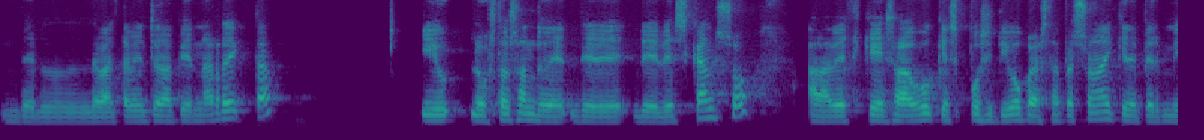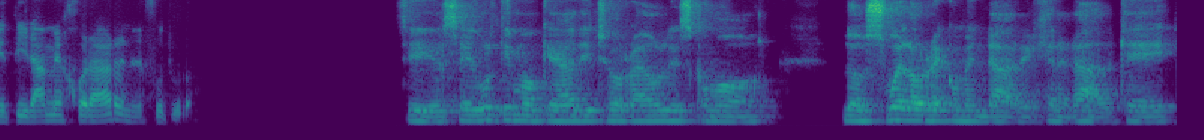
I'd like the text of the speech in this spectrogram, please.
levantamiento de la pierna recta y lo está usando de, descanso a la vez que es algo que es positivo para esta persona y que le permitirá mejorar en el futuro. Sí, ese último que ha dicho Raúl es como lo suelo recomendar en general, que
